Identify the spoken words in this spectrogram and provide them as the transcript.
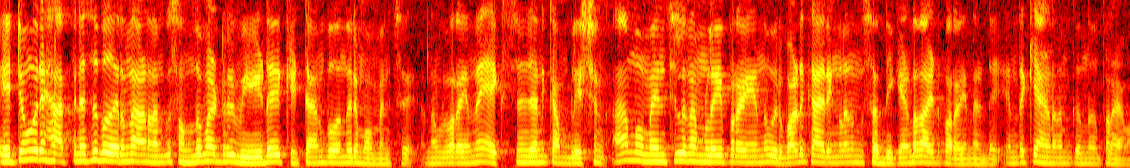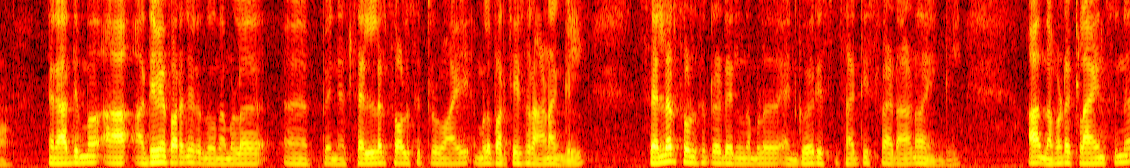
ഏറ്റവും ഒരു ഹാപ്പിനെസ് പകരുന്നതാണ് നമുക്ക് സ്വന്തമായിട്ടൊരു വീട് കിട്ടാൻ പോകുന്ന ഒരു മൊമെന്റ്സ് നമ്മൾ പറയുന്ന എക്സ്ചേഞ്ച് ആൻഡ് കംപ്ലീഷൻ ആ മൊമെന്റ്സിൽ നമ്മൾ ഈ പറയുന്ന ഒരുപാട് കാര്യങ്ങൾ നമ്മൾ ശ്രദ്ധിക്കേണ്ടതായിട്ട് പറയുന്നുണ്ട്. എന്തൊക്കെയാണ് നമുക്കൊന്ന് പറയാമോ? ഞാൻ ആദ്യം ആ- ആദ്യമേ പറഞ്ഞിരുന്നു നമ്മൾ പിന്നെ സെല്ലർ സോളിസിറ്ററുമായി നമ്മൾ പർച്ചേസർ ആണെങ്കിൽ സെല്ലർ സോളിസിറ്ററുടെ നമ്മൾ എൻക്വയറി സാറ്റിസ്ഫൈഡ് ആണോ എങ്കിൽ ആ നമ്മുടെ ക്ലയൻസിന്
